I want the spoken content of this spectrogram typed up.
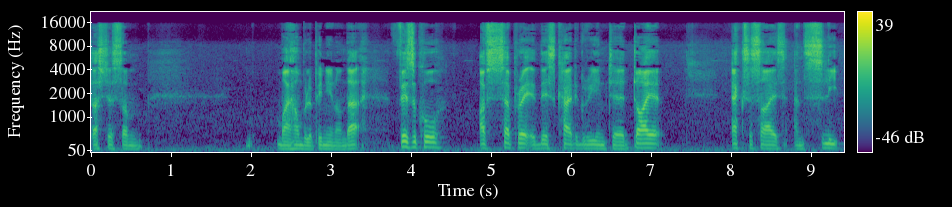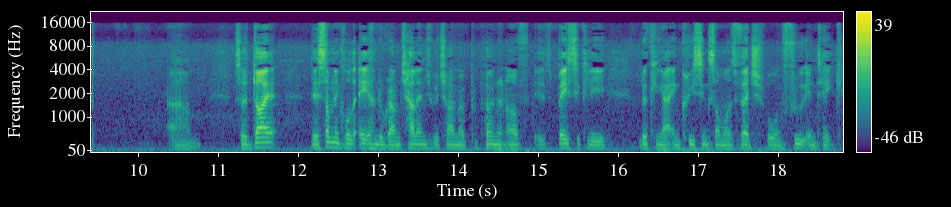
that's just some my humble opinion on that. Physical, I've separated this category into diet, exercise, and sleep. Um, so diet, there's something called the 800 gram challenge, which I'm a proponent of. It's basically looking at increasing someone's vegetable and fruit intake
